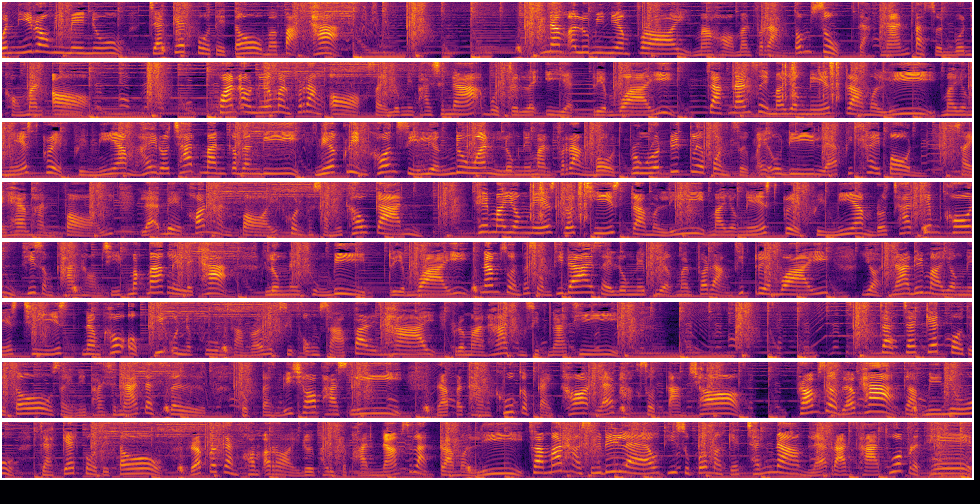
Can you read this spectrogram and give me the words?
วันนี้เรามีเมนู jacket potato มาฝากค่ะ นำอลูมิเนียมฟรอยล์มาห่อมันฝรั่งต้มสุก จากนั้นตัดส่วนบนของมันออก คว้านเอาเนื้อมันฝรั่งออกใส่ลงในภาชนะบดจนละเอียดเตรียมไว้ จากนั้นใส่มายองเนสตรามอลลี่ มายองเนสเกรดพรีเมียม ให้รสชาติมันกำลังดี เนื้อครีมข้นสีเหลืองนวลลงในมันฝรั่งบดปรุงรสด้วยเกลือป่นเสริมไอโอดีและพริกไทยป่น ใส่แฮมหั่นฝอย และเบคอนหั่นฝอย คนผสมให้เข้ากันเทมายองเนสรสชีสตรามอลลี่ มายองเนสเกรดพรีเมียม รสชาติเข้มข้นที่สำคัญหอมชีสมาก ๆ เลยเลยค่ะ ลงในถุงบีบ เตรียมไว้นำส่วนผสมที่ได้ใส่ลงในเปลือกมันฝรั่งที่เตรียมไว้ หยอดหน้าด้วยมายองเนสชีสนำเข้าอบที่อุณหภูมิ 360 องศาฟาเรนไฮต์ประมาณ 5-10 นาทีจัด jacket potato ใส่ในภาชนะจัดเสิร์ฟ ตกแต่งด้วยช่อพาสลีย์รับประทานคู่กับไก่ทอดและผักสดตามชอบ พร้อมเสิร์ฟแล้วค่ะ กับเมนู jacket potato รับประกันความอร่อยโดยผลิตภัณฑ์น้ำสลัดตรามอลลี่ สามารถหาซื้อได้แล้วที่ซูเปอร์มาร์เก็ตชั้นนำและร้านค้าทั่วประเทศ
